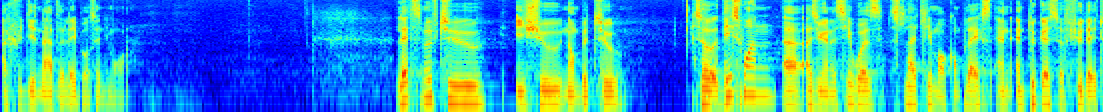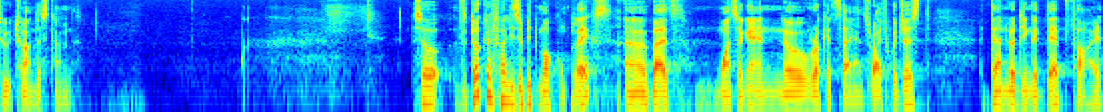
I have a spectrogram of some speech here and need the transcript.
actually didn't have the labels anymore. Let's move to issue number two. So this one, uh, as you're going to see, was slightly more complex and, and took us a few days to, to understand. So the Docker file is a bit more complex, uh, but once again, no rocket science, right? We're just downloading a deb file,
